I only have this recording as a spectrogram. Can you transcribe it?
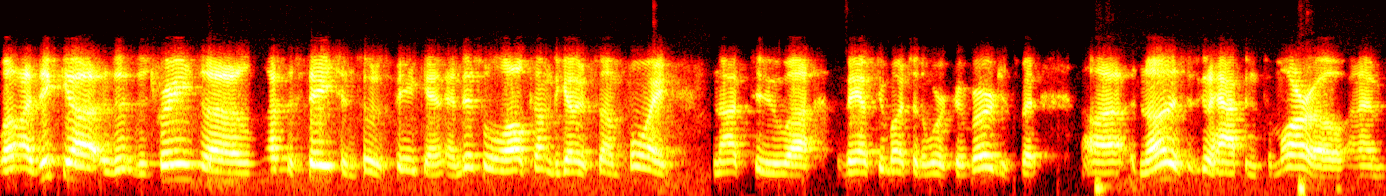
Well, I think uh, the, the trains uh, left the station, so to speak, and, and this will all come together at some point. Not to uh, advance too much of the word convergence, but uh, none of this is going to happen tomorrow, and I'm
